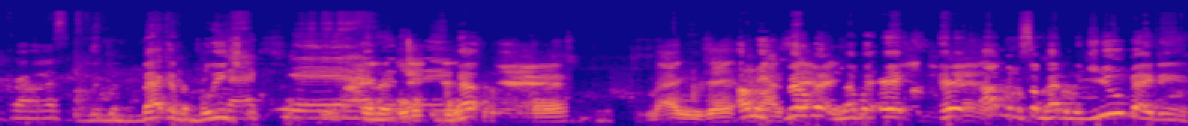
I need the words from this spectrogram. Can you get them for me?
across. The, the back of the bleachers. Back, yeah, And the- the yeah. Yep. yeah. Back in Jan- I mean, I'm about to say, remember, remember, hey, hey, I remember something happened to you back then.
